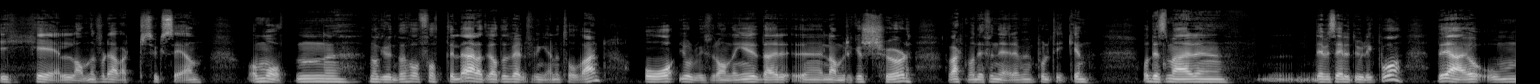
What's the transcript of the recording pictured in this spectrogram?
i hele landet. For det har vært suksessen. Og måten, noe grunn til å få fått til det, er at vi har hatt et velfungerende tollvern og jordbruksforhandlinger der eh, landbruket sjøl har vært med å definere politikken. Og det som er eh, det vi ser litt ulikt på, det er jo om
